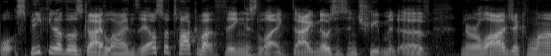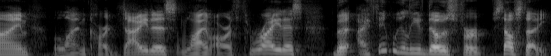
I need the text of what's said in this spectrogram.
Well, speaking of those guidelines, they also talk about things like diagnosis and treatment of neurologic Lyme, Lyme carditis, Lyme arthritis, but I think we leave those for self study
